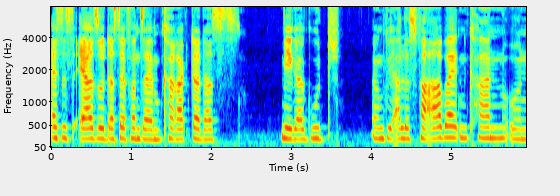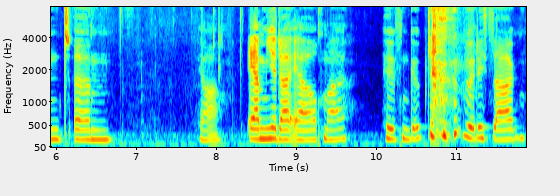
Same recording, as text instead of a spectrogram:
es ist eher so, dass er von seinem Charakter das mega gut irgendwie alles verarbeiten kann und ähm, ja, er mir da eher auch mal Hilfen gibt, würde ich sagen.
